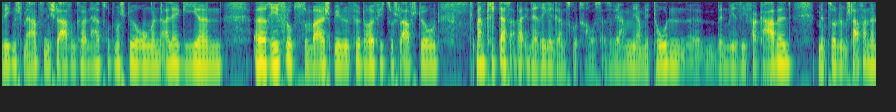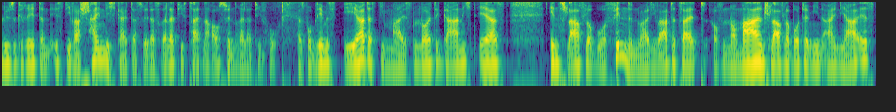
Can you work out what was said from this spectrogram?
wegen Schmerzen nicht schlafen können, Herzrhythmusstörungen, Allergien, äh, Reflux zum Beispiel führt häufig zu Schlafstörungen. Man kriegt das aber in der Regel ganz gut raus. Also wir haben ja Methoden, äh, wenn wir sie verkabeln mit so einem Schlafanalysegerät, dann ist die Wahrscheinlichkeit, dass wir das relativ zeitnah rausfinden, relativ hoch. Das Problem ist eher, dass die meisten Leute gar nicht erst ins Schlaflabor finden, weil die Wartezeit auf einen normalen Schlaflabortermin ein Jahr ist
